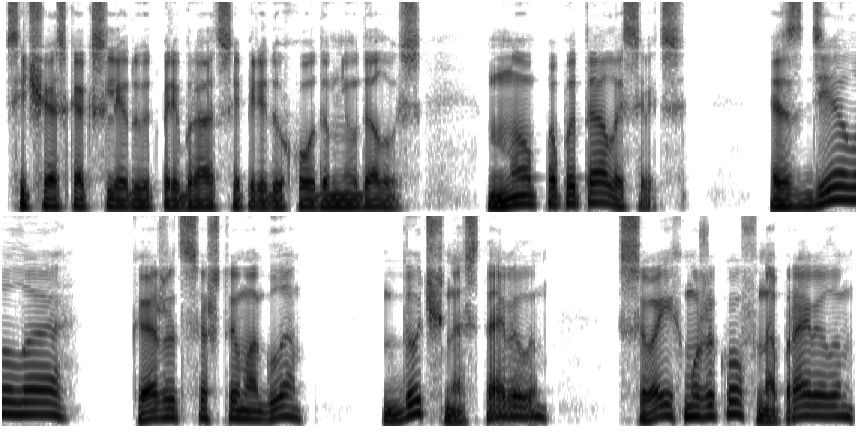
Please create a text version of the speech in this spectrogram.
Сейчас как следует прибраться перед уходом не удалось, но попыталась ведь. Сделала, кажется, что могла. Дочь наставила, своих мужиков направила,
